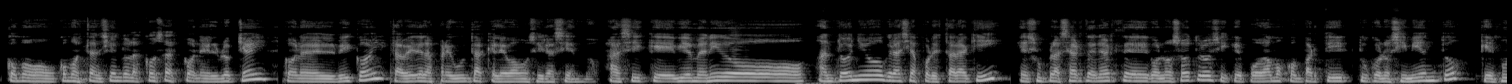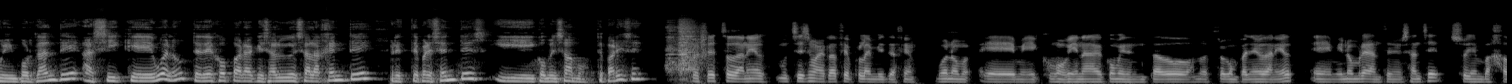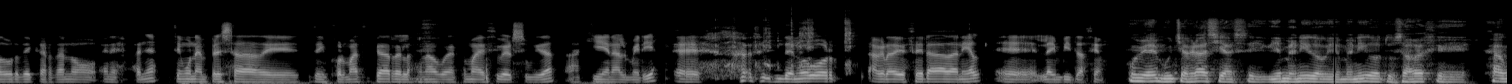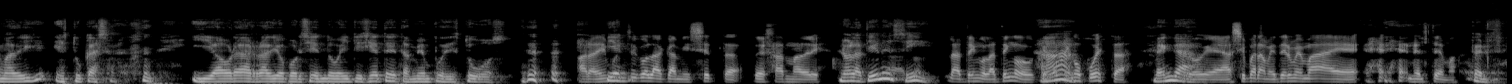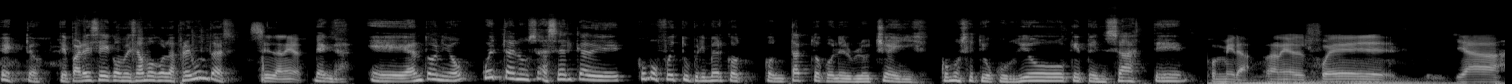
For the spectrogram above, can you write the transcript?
cómo, cómo están siendo las cosas con el blockchain, con el Bitcoin, a través de las preguntas que le vamos a ir haciendo. Así que bienvenido Antonio, gracias por estar aquí. Es un placer tenerte con nosotros y que podamos compartir tu conocimiento, que es muy importante. Así que bueno, te dejo para que saludes a la gente, te presentes y comenzamos. ¿Te parece? Perfecto, Daniel. Muchísimas gracias por la invitación. Bueno, eh, como bien ha comentado nuestro compañero Daniel, eh, mi nombre es Antonio Sánchez, soy embajador de Cardano en España. Tengo una empresa de, informática relacionada con el tema de ciberseguridad aquí en Almería. Eh, de nuevo, agradecer a Daniel eh, la invitación. Muy bien, muchas gracias. bienvenido, bienvenido. Tú sabes que Hack Madrid es tu casa. y ahora Radio por 127 también puedes tu voz. ahora mismo estoy con la camiseta de Hack Madrid. ¿No la tienes? sí. La tengo, la tengo, la ah. tengo puesta. Venga. así para meterme más en, el tema. Perfecto. ¿Te parece que comenzamos con las preguntas? Sí, Daniel. Venga. Eh, Antonio, cuéntanos acerca de cómo fue tu primer contacto con el blockchain. ¿Cómo se te ocurrió? ¿Qué pensaste? Pues mira, Daniel, fue ya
